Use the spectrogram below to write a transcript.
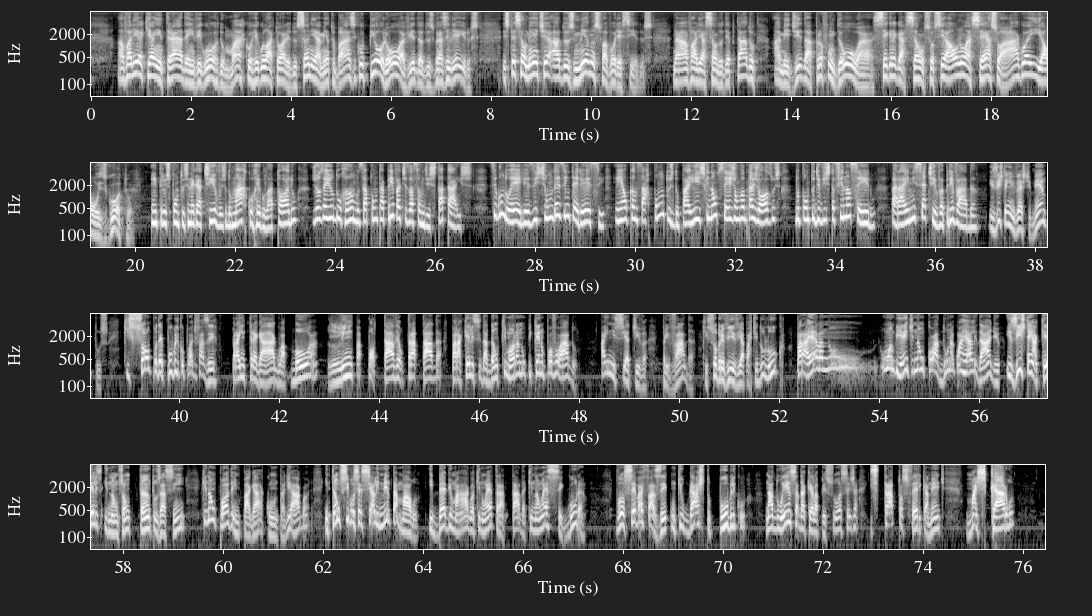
avalia que a entrada em vigor do marco regulatório do saneamento básico piorou a vida dos brasileiros, especialmente a dos menos favorecidos. Na avaliação do deputado, a medida aprofundou a segregação social no acesso à água e ao esgoto. Entre os pontos negativos do marco regulatório, Joseildo Ramos aponta a privatização de estatais. Segundo ele, existe um desinteresse em alcançar pontos do país que não sejam vantajosos do ponto de vista financeiro para a iniciativa privada. Existem investimentos que só o poder público pode fazer para entregar água boa, limpa, potável, tratada para aquele cidadão que mora num pequeno povoado. A iniciativa privada, que sobrevive a partir do lucro, para ela não o ambiente não coaduna com a realidade. Existem aqueles, e não são tantos assim, que não podem pagar a conta de água. Então, se você se alimenta mal e bebe uma água que não é tratada, que não é segura, você vai fazer com que o gasto público na doença daquela pessoa seja estratosfericamente mais caro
